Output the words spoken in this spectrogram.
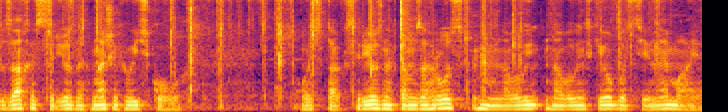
захист серйозних наших військових. Ось так. Серйозних там загроз на, Волин... на Волинській області немає.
